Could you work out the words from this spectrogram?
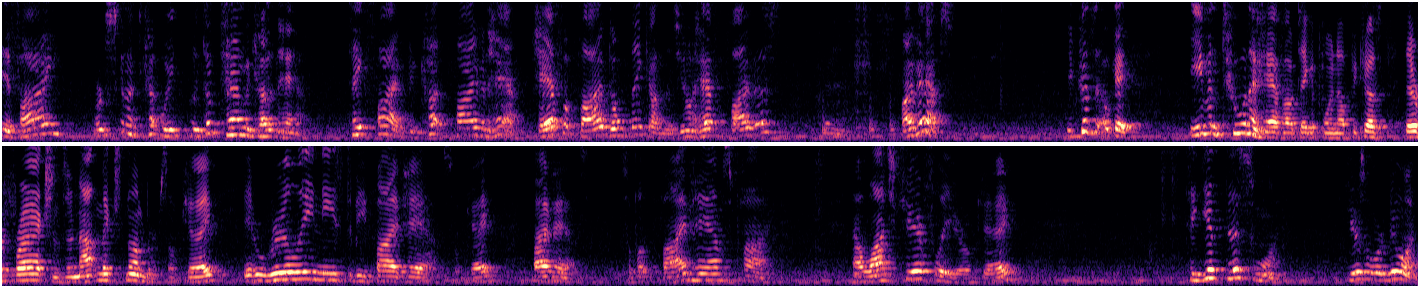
If I, we're just gonna cut, we, we took 10, we cut it in half. Take five and cut five in half. Half of five, don't think on this. You know what half of five is? Five halves. You could say, okay, Even two and a half, I would take a point off because they're fractions, they're not mixed numbers, okay? It really needs to be five halves, okay? Five halves. So put five halves pi. Now watch carefully here, okay? To get this one, here's what we're doing.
